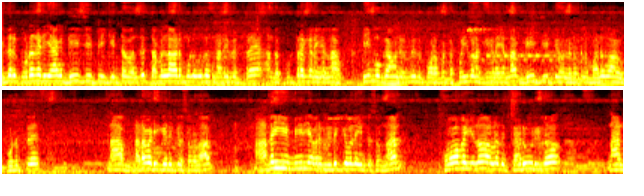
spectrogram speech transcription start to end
இதற்கு உடனடியாக டிஜிபி கிட்ட வந்து தமிழ்நாடு முழுவதும் நடைபெற்ற அந்த குற்றங்களை எல்லாம் திமுகவினர் மீது போடப்பட்ட பொய் வழக்குகளை எல்லாம் டிஜிபி அவர்களிடத்தில் மனுவாக கொடுத்து நாம் நடவடிக்கை எடுக்க சொல்லலாம். அதையும் மீறி அவர்கள் எடுக்கவில்லை என்று சொன்னால் கோவையிலோ அல்லது கரூரிலோ நான்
